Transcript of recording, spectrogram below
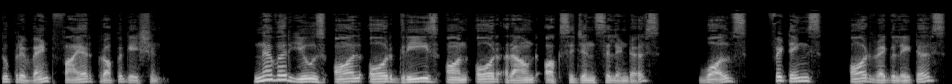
to prevent fire propagation. Never use oil or grease on or around oxygen cylinders, valves, fittings, or regulators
